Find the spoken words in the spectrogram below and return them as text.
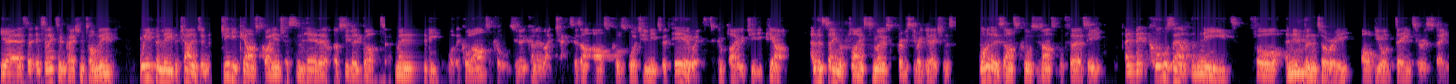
Yeah, it's, it's an excellent question, Tom. The, we believe the challenge, and GDPR is quite interesting here. That obviously, they've got many what they call articles, you know, kind of like chapters, articles, what you need to adhere with to comply with GDPR. And the same applies to most privacy regulations. One of those articles is Article 30, and it calls out the need for an inventory of your data estate.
